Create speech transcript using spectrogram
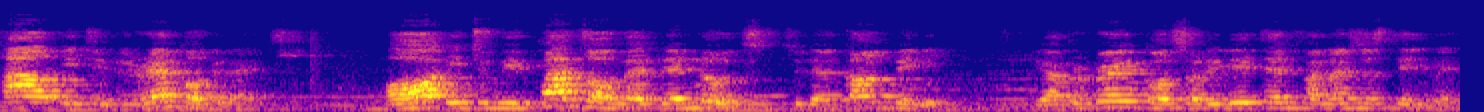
how it will be recognized. Or it will be part of the notes to the company. You are preparing consolidated financial statement,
